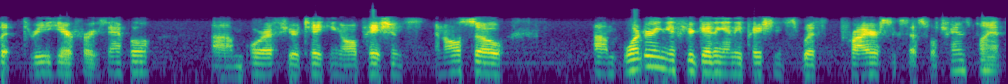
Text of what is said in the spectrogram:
FLT3 here, for example, Um, or if you're taking all patients. And also, um, wondering if you're getting any patients with prior successful transplants,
